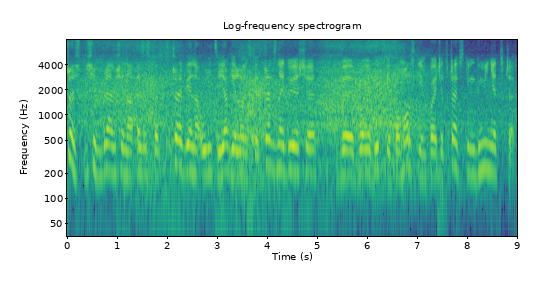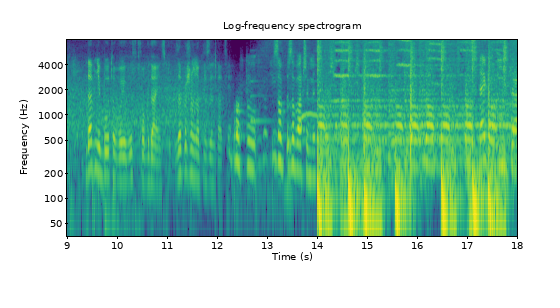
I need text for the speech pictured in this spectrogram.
Cześć, dzisiaj wybrałem się na SSP w Tczewie na ulicy Jagiellońskie. Tczew znajduje się w województwie pomorskim, powiecie tczewskim, gminie Tczew. Dawniej było to województwo gdańskie. Zapraszam na prezentację. Po prostu zo- zobaczymy co będzie. Z tego intra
